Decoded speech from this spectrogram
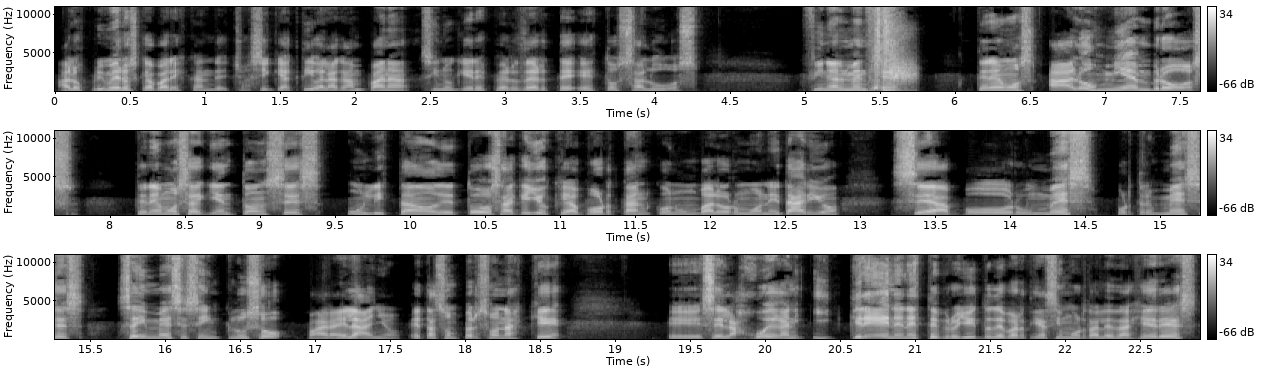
a los primeros que aparezcan de hecho. Así que activa la campana si no quieres perderte estos saludos. Finalmente tenemos a los miembros. Tenemos aquí entonces un listado de todos aquellos que aportan con un valor monetario, sea por un mes, por tres meses, seis meses e incluso para el año. Estas son personas que eh, se la juegan y creen en este proyecto de partidas inmortales de ajedrez,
